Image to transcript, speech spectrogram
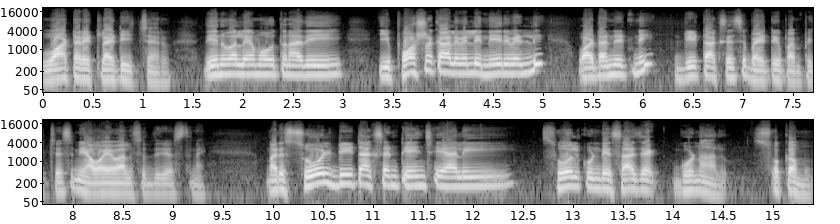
water ఇట్లాంటివి ఇచ్చారు. దీనివల్ల ఏమవుతున్నది? ఈ పోషకాలు వెళ్ళి నీరు వెళ్ళి వాటన్నిటిని డీటాక్స్ చేసి బయటికి పంపించేసి మీ అవయవాలు శుద్ధి చేస్తున్నాయి. మరి సోల్ డీటాక్స్ అంటే ఏం చేయాలి? సోల్కు ఉండే సహజ గుణాలు సుఖము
